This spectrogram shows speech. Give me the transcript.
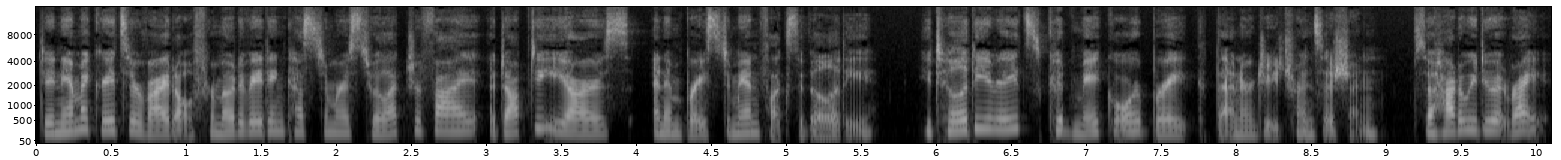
Dynamic rates are vital for motivating customers to electrify, adopt DERs, and embrace demand flexibility. Utility rates could make or break the energy transition. So, how do we do it right?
